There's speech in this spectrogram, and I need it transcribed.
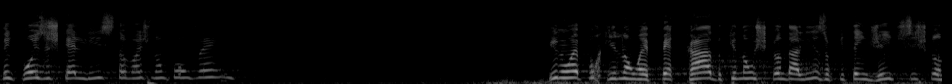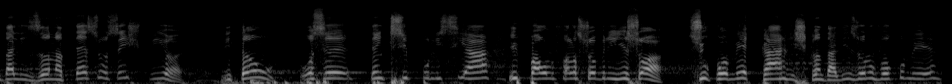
Tem coisas que é lícita, mas não convém. E não é porque não é pecado que não escandaliza, porque tem gente se escandalizando até se você espirra. Então, você tem que se policiar. E Paulo fala sobre isso, ó. Se o comer carne escandaliza, eu não vou comer.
